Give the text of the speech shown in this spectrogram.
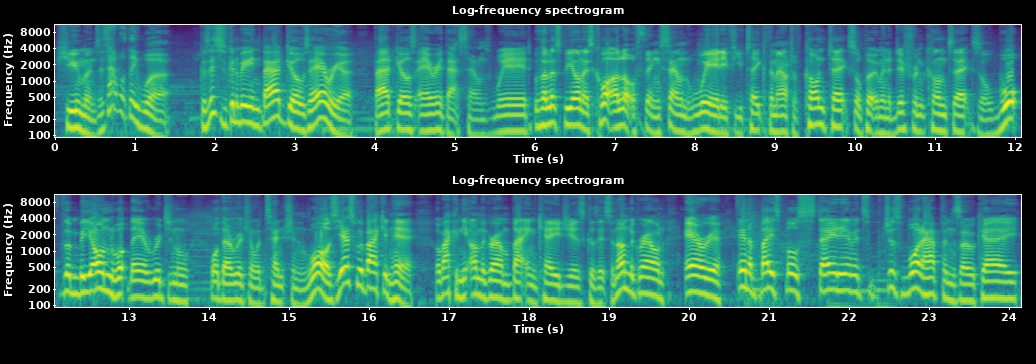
humans. Is that what they were because this is going to be in Bad Girls area. Bad Girls area, that sounds weird. Although let's be honest, quite a lot of things sound weird if you take them out of context or put them in a different context or warp them beyond what their original what their original intention was. Yes, we're back in here. We're back in the underground batting cages because it's an underground area in a baseball stadium. It's just what happens, okay?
